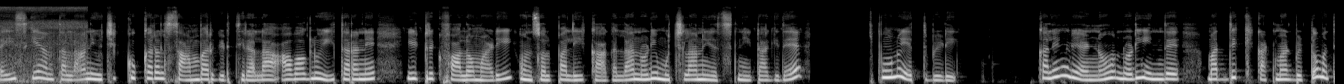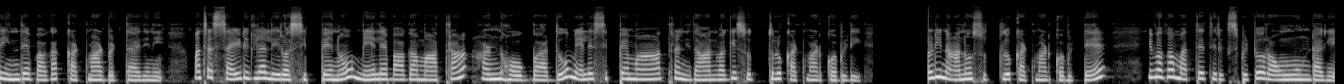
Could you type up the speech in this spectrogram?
ರೈಸ್ಗೆ ಅಂತಲ್ಲ ನೀವು ಚಿಕ್ಕ ಕುಕ್ಕರಲ್ಲಿ ಸಾಂಬಾರ್ಗೆ ಇಡ್ತೀರಲ್ಲ ಆವಾಗಲೂ ಈ ಥರನೇ ಈ ಟ್ರಿಕ್ ಫಾಲೋ ಮಾಡಿ ಒಂದು ಸ್ವಲ್ಪ ಲೀಕ್ ಆಗಲ್ಲ. ನೋಡಿ ಮುಚ್ಚಲಾನು ಎಷ್ಟು ನೀಟಾಗಿದೆ ಸ್ಪೂನು ಎತ್ತಿಬಿಡಿ ಕಲ್ಲಂಗಡಿ ಹಣ್ಣು ನೋಡಿ ಹಿಂದೆ ಮಧ್ಯಕ್ಕೆ ಕಟ್ ಮಾಡಿಬಿಟ್ಟು ಮತ್ತು ಹಿಂದೆ ಭಾಗ ಕಟ್ ಮಾಡಿಬಿಡ್ತಾ ಇದ್ದೀನಿ. ಮತ್ತು ಸೈಡ್ಗಳಲ್ಲಿರೋ ಸಿಪ್ಪೆನೂ ಮೇಲೆ ಭಾಗ ಮಾತ್ರ ಹಣ್ಣು ಹೋಗಬಾರ್ದು. ಮೇಲೆ ಸಿಪ್ಪೆ ಮಾತ್ರ ನಿಧಾನವಾಗಿ ಸುತ್ತಲೂ ಕಟ್ ಮಾಡ್ಕೊಬಿಡಿ. ನೋಡಿ ನಾನು ಸುತ್ತಲೂ ಕಟ್ ಮಾಡ್ಕೊಬಿಟ್ಟೆ. ಇವಾಗ ಮತ್ತೆ ತಿರುಗಿಸ್ಬಿಟ್ಟು ರೌಂಡಾಗಿ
